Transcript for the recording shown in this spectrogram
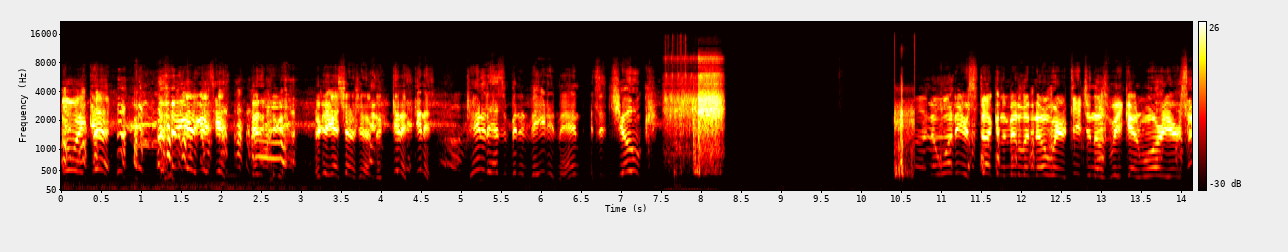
Oh my god! guys, guys, guys, guys, guys, Okay, guys, shut up, shut up. Look, Guinness, Guinness. Canada hasn't been invaded, man. It's a joke. Uh, stuck in the middle of nowhere teaching those weekend warriors.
